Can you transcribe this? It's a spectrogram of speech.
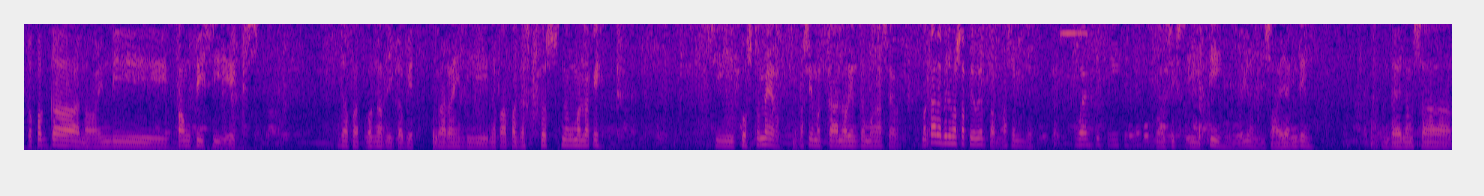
Kapag ka, ano, hindi pang PCX, dapat wag natin ikabit para hindi napapagastos ng malaki si customer. Kasi magkano rin itong mga sir? Magkano bilhin mo sa fuel pump? Assembly 1680 sir. 1680 o yun. Sayang din. Dahil lang sa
